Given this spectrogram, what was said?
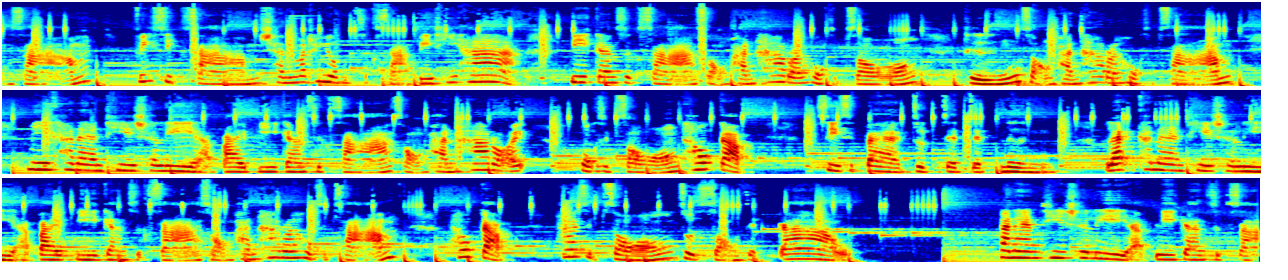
30223 ฟิสิกส์ 3 ชั้นมัธยมศึกษาปีที่ 5 ปีการศึกษา 2562 ถึง 2563 มีคะแนนทีเฉลี่ยปลายปีการศึกษา 2562 เท่ากับ48.771 และคะแนนทีเฉลี่ยปลายปีการศึกษา 2563 เท่ากับ 52.279 คะแนนทีเฉลี่ยปีการศึกษา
